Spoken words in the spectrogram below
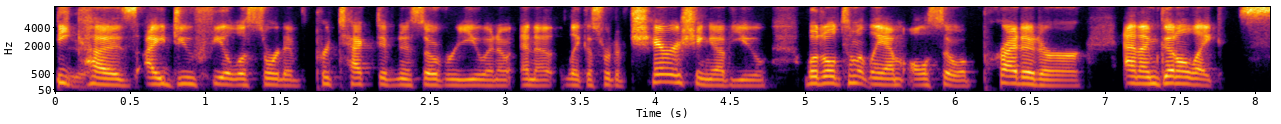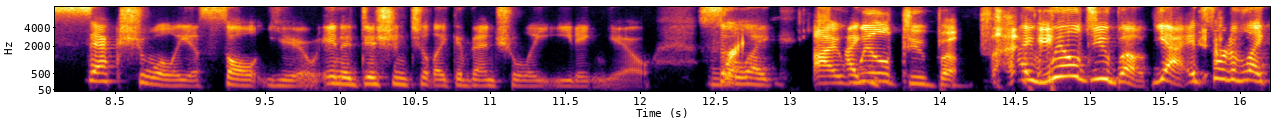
Yeah. because i do feel a sort of protectiveness over you and a, and a like a sort of cherishing of you but ultimately i'm also a predator and i'm gonna like sexually assault you in addition to like eventually eating you so Right. like I I- will do both. I will do both. Yeah, it's sort of like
